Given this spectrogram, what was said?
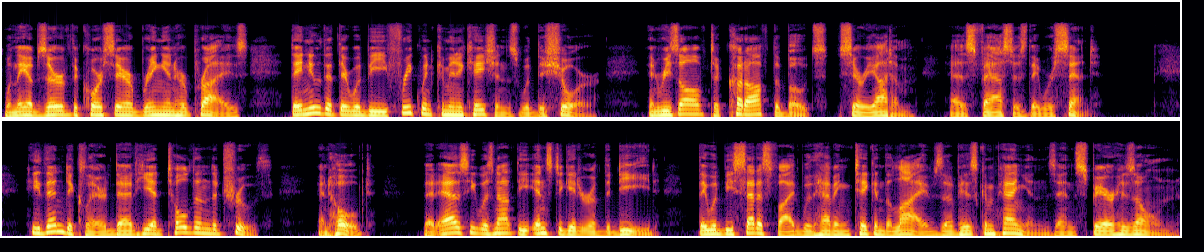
When they observed the Corsair bring in her prize, they knew that there would be frequent communications with the shore, and resolved to cut off the boats seriatim as fast as they were sent. He then declared that he had told them the truth, and hoped, that as he was not the instigator of the deed, they would be satisfied with having taken the lives of his companions and spare his own.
